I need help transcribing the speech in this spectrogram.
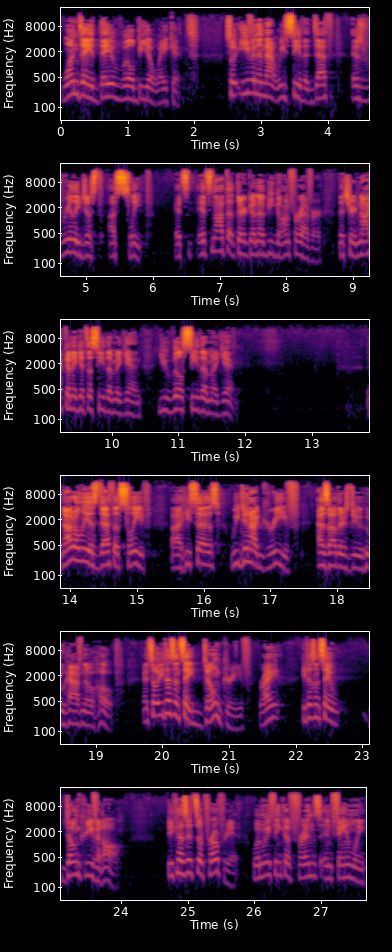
One day they will be awakened. So even in that, we see that death is really just asleep. It's, it's not that they're going to be gone forever, that you're not going to get to see them again. You will see them again. Not only is death asleep, uh, he says, we do not grieve as others do who have no hope. And so he doesn't say, don't grieve, right? He doesn't say, don't grieve at all, because it's appropriate. When we think of friends and family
